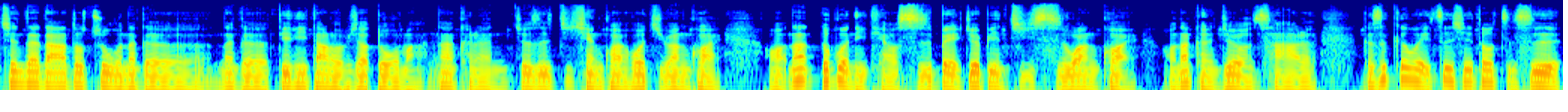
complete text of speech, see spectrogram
现在大家都住那个那个电梯大楼比较多嘛，那可能就是几千块或几万块哦。那如果你调十倍，就变几十万块哦，那可能就有差了。可是各位，这些都只是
